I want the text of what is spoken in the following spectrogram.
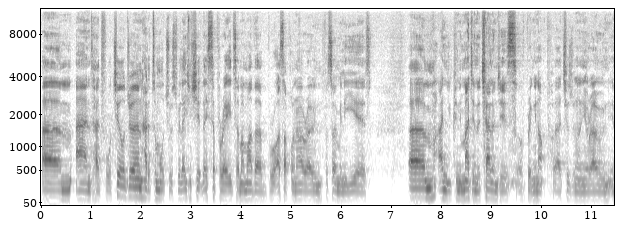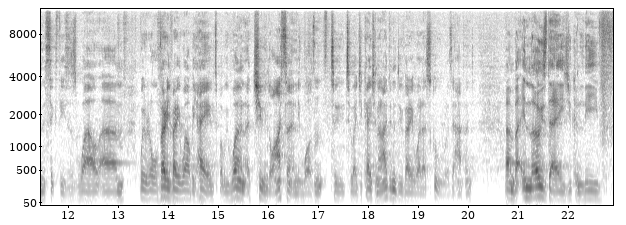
Um, and had four children, had a tumultuous relationship. They separated, so my mother brought us up on her own for so many years. Um, and you can imagine the challenges of bringing up uh, children on your own in the 60s as well. Um, we were all very, very well behaved, but we weren't attuned, or I certainly wasn't, to, to education. And I didn't do very well at school, as it happened. Um, but in those days, you can leave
